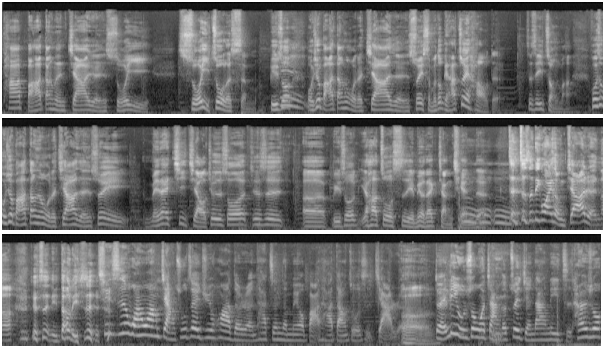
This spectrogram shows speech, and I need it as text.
他把他当成家人，所以所以做了什么？比如说，我就把他当成我的家人，所以什么都给他最好的，这是一种嘛？或者我就把他当成我的家人，所以没在计较，就是说，就是。呃，比如说要他做事也没有在讲钱的，嗯嗯、这这是另外一种家人呢、啊。就是你到底是 其实往往讲出这句话的人，他真的没有把他当做是家人。嗯、对。例如说，我讲个最简单的例子，他会说：“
